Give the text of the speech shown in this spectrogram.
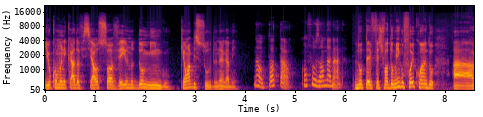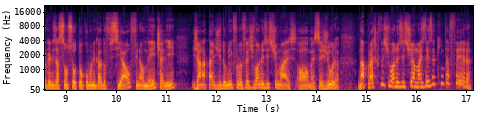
E o comunicado oficial só veio no domingo, que é um absurdo, né, Gabi? Não, total. Confusão danada. Não teve festival domingo, foi quando a organização soltou um comunicado oficial, finalmente, ali, já na tarde de domingo, falando: o festival não existe mais. Oh, mas você jura? Na prática, o festival não existia mais desde a quinta-feira.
